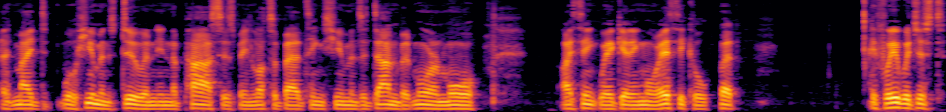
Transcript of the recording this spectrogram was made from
it made well humans do, and in the past there's been lots of bad things humans have done, but more and more I think we're getting more ethical. But if we were just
